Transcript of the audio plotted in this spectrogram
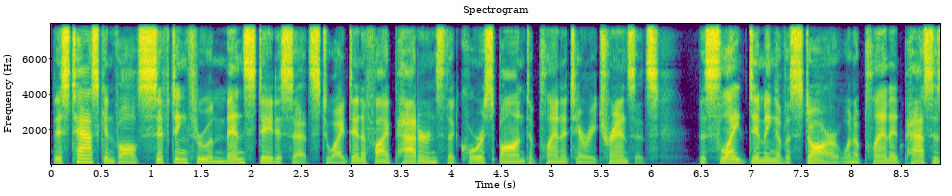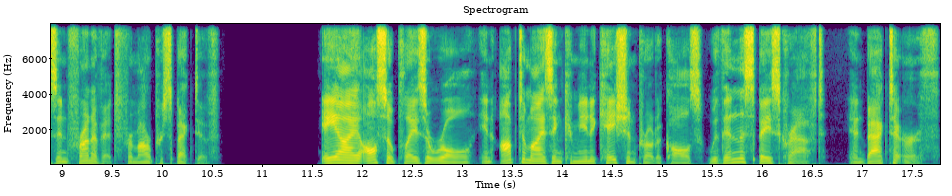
This task involves sifting through immense datasets to identify patterns that correspond to planetary transits, the slight dimming of a star when a planet passes in front of it from our perspective. AI also plays a role in optimizing communication protocols within the spacecraft and back to Earth.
